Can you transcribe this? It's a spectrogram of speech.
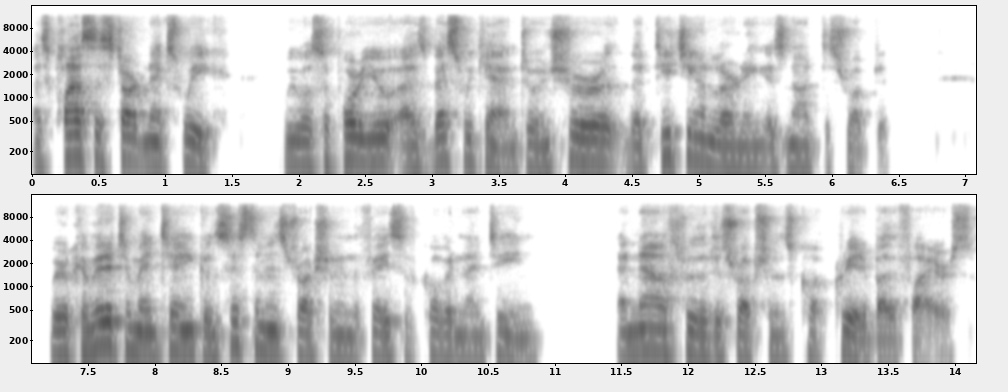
As classes start next week, we will support you as best we can to ensure that teaching and learning is not disrupted. We are committed to maintain consistent instruction in the face of COVID-19 and now through the disruptions created by the fires.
